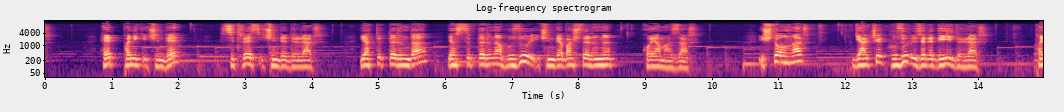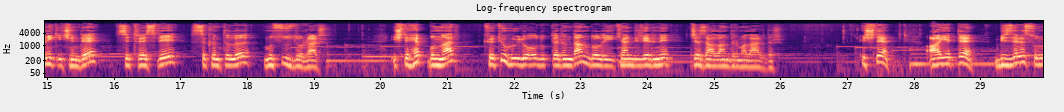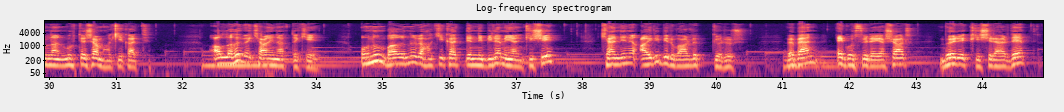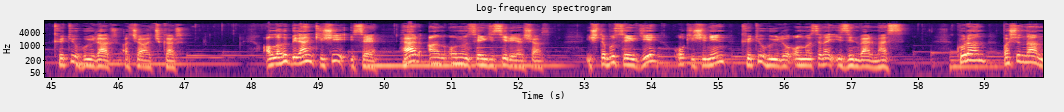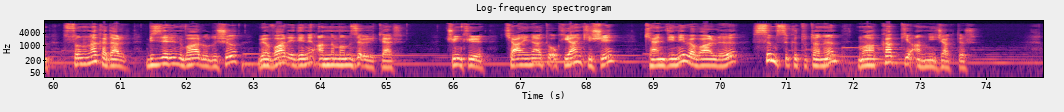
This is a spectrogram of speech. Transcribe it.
Hep panik içinde, stres içindedirler. Yattıklarında yastıklarına huzur içinde başlarını koyamazlar. İşte onlar gerçek huzur üzere değildirler. Panik içinde, stresli, sıkıntılı, mutsuzdurlar. İşte hep bunlar kötü huylu olduklarından dolayı kendilerini cezalandırmalardır. İşte ayette bizlere sunulan muhteşem hakikat. Allah'ı ve kainattaki onun bağını ve hakikatlerini bilemeyen kişi kendini ayrı bir varlık görür ve ben egosuyla yaşar. Böyle kişilerde kötü huylar açığa çıkar. Allah'ı bilen kişi ise her an onun sevgisiyle yaşar. İşte bu sevgi o kişinin kötü huylu olmasına izin vermez. Kur'an başından sonuna kadar bizlerin varoluşu ve var edeni anlamamızı öğütler. Çünkü kainatı okuyan kişi kendini ve varlığı sımsıkı tutanı muhakkak ki anlayacaktır.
